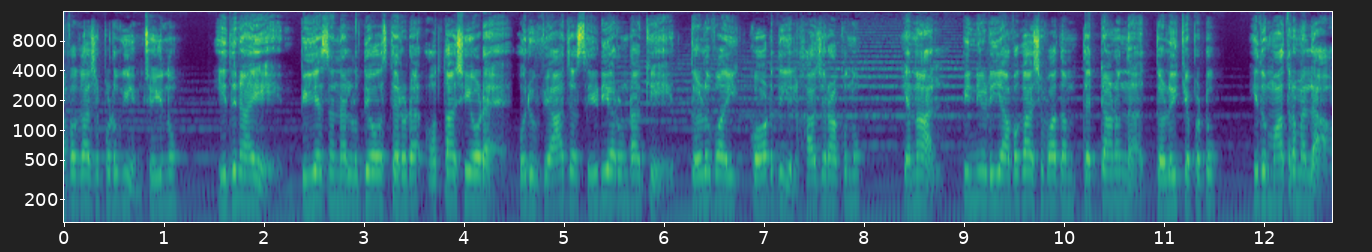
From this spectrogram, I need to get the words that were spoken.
അവകാശപ്പെടുകയും ചെയ്യുന്നു. ഇതിനായി ബി എസ് എൻ എൽ ഉദ്യോഗസ്ഥരുടെ ഒത്താശയോടെ ഒരു വ്യാജ സി ഡി ആർ ഉണ്ടാക്കി തെളിവായി കോടതിയിൽ ഹാജരാക്കുന്നു. എന്നാൽ പിന്നീട് ഈ അവകാശവാദം തെറ്റാണെന്ന് തെളിയിക്കപ്പെട്ടു. ഇത് മാത്രമല്ല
